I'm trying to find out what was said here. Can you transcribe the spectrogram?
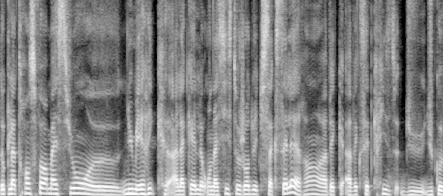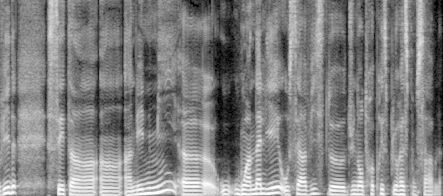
Donc la transformation euh, numérique à laquelle on assiste aujourd'hui, qui s'accélère hein, avec avec cette crise du, du Covid, c'est un, un, un, ennemi euh, ou, ou un allié au service d'une entreprise plus responsable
